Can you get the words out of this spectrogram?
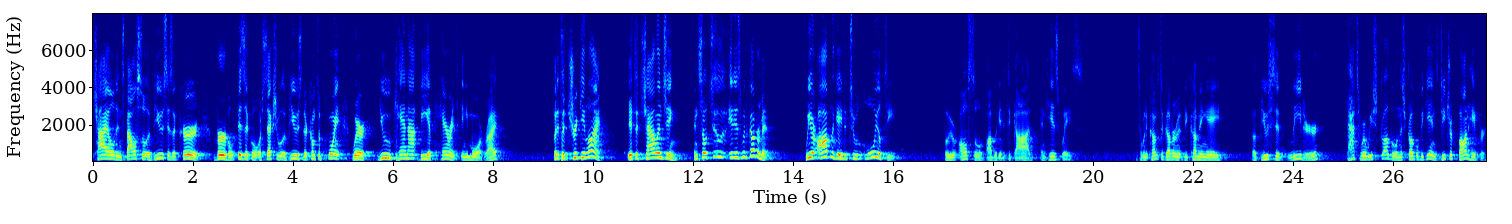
child and spousal abuse has occurred verbal, physical, or sexual abuse. There comes a point where you cannot be a parent anymore, right? But it's a tricky line, it's a challenging. And so, too, it is with government. We are obligated to loyalty, but we are also obligated to God and His ways. And so, when it comes to government becoming a abusive leader, that's where we struggle, and the struggle begins. Dietrich Bonhoeffer,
